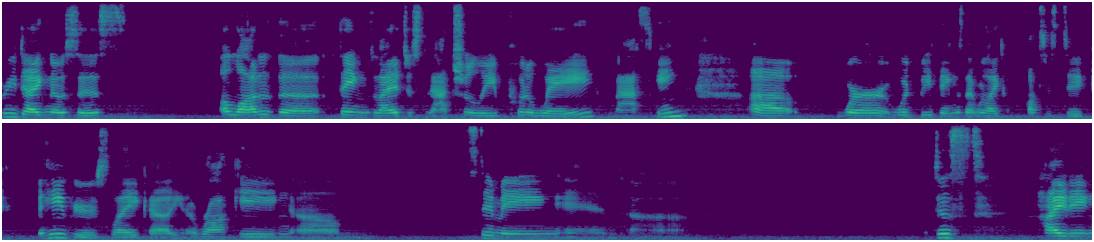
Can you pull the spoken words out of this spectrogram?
pre diagnosis, a lot of the things that I had just naturally put away masking uh, were would be things that were like autistic behaviors, like uh, you know rocking, um, stimming, and uh, just hiding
